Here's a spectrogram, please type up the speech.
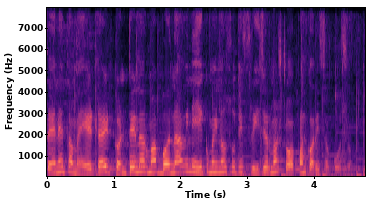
તેને તમે એરટાઇટ કન્ટેનરમાં બનાવીને એક મહિનો સુધી ફ્રીઝરમાં સ્ટોર પણ કરી શકો છો.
